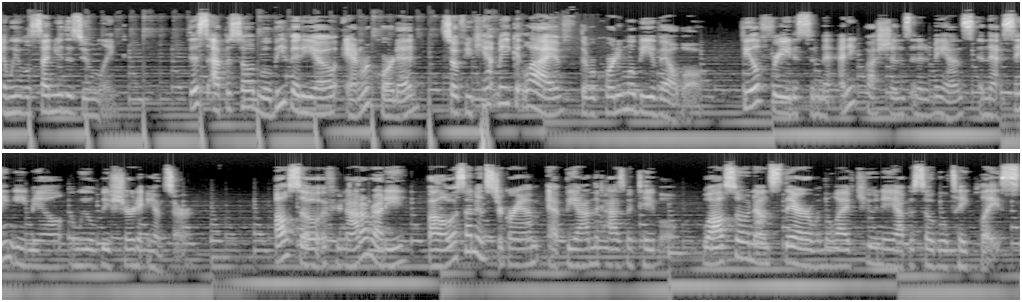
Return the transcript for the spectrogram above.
and we will send you the Zoom link. This episode will be video and recorded, so if you can't make it live, the recording will be available. Feel free to submit any questions in advance in that same email, and we will be sure to answer. Also, if you're not already, follow us on Instagram at Beyond the Cosmic Table. We'll also announce there when the live Q&A episode will take place.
